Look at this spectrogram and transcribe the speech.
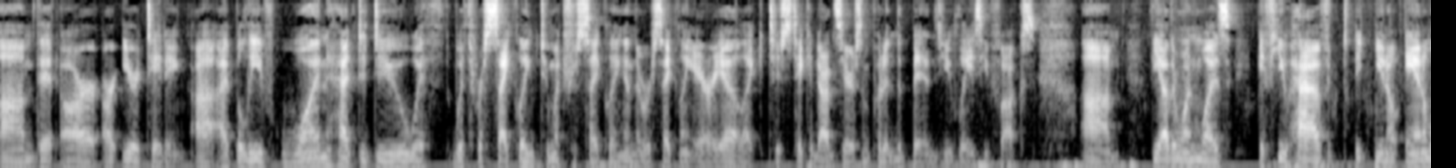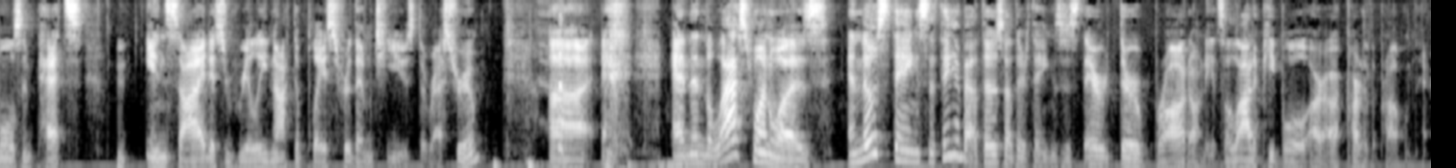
um, that are are irritating. Uh, I believe one had to do with with recycling, too much recycling in the recycling area, like just take it downstairs and put it in the bins. You lazy fucks. Um, the other one was if you have you know animals and pets. Inside is really not the place for them to use the restroom. Uh, and then the last one was, and those things. The thing about those other things is they're they're broad audience. A lot of people are, are part of the problem there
